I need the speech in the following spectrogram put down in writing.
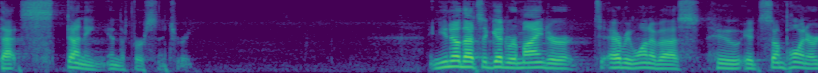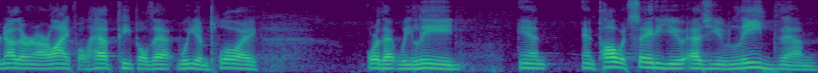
That's stunning in the first century. And you know, that's a good reminder to every one of us who, at some point or another in our life, will have people that we employ or that we lead. And, and Paul would say to you, as you lead them,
